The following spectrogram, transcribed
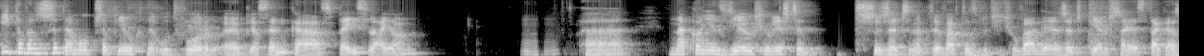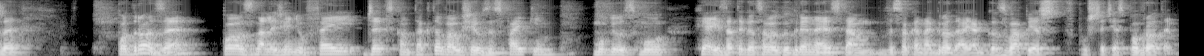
I towarzyszy temu przepiękny utwór, e, piosenka Space Lion. Mhm. E, na koniec dzieją się jeszcze trzy rzeczy, na które warto zwrócić uwagę. Rzecz pierwsza jest taka, że po drodze, po znalezieniu Fej, Jet skontaktował się ze Spike'iem, mówiąc mu, hej, za tego całego Grena jest tam wysoka nagroda, jak go złapiesz, wpuszczę cię z powrotem.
